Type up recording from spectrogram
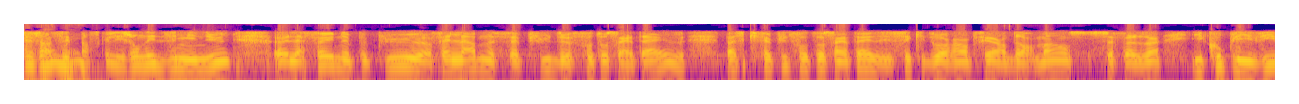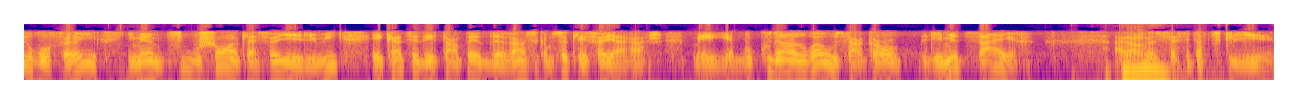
c'est ça. Ah c'est oui. parce que les journées diminuent, euh, la feuille ne peut plus, enfin l'arbre ne fait plus de photosynthèse. Parce qu'il fait plus de photosynthèse, il sait qu'il doit rentrer en dormance. Ce faisant, il coupe les vivres aux feuilles, il met un petit bouchon entre la feuille et lui. Et quand il y a des tempêtes de vent, c'est comme ça que les feuilles arrachent. Mais il y a beaucoup d'endroits où c'est encore limite vert. Alors, c'est assez particulier.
